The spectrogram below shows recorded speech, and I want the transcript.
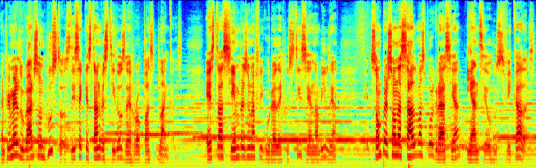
En primer lugar, son justos, dice que están vestidos de ropas blancas. Esta siempre es una figura de justicia en la Biblia. Son personas salvas por gracia y han sido justificadas.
